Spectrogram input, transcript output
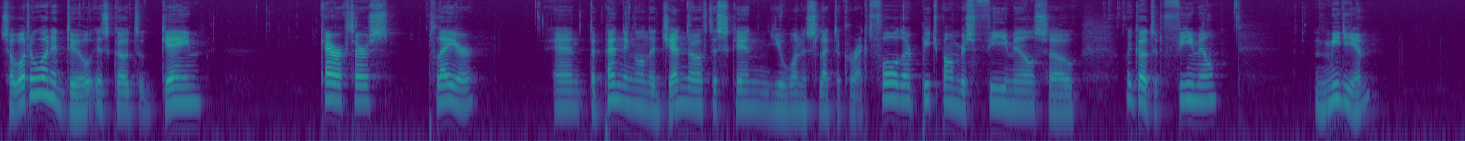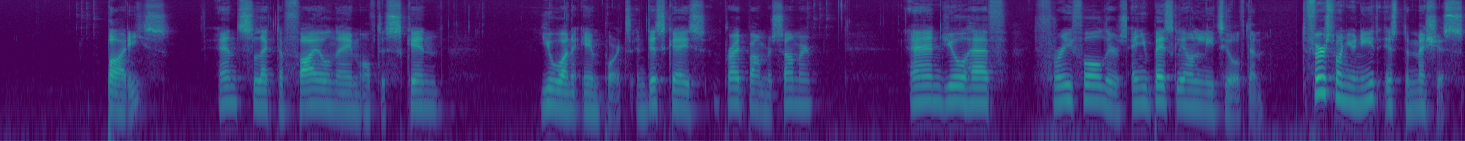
So what we want to do is go to Game, Characters, Player, and depending on the gender of the skin, you want to select the correct folder. Beach is female, so we go to the female, medium, bodies, and select the file name of the skin you want to import. In this case, Brite Bomber Summer. And you'll have three folders, and you basically only need two of them. The first one you need is the meshes.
